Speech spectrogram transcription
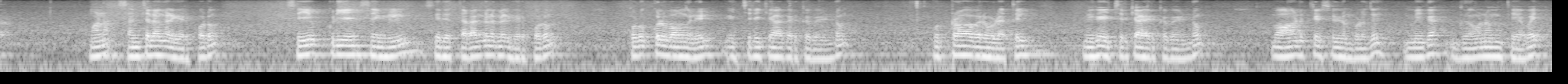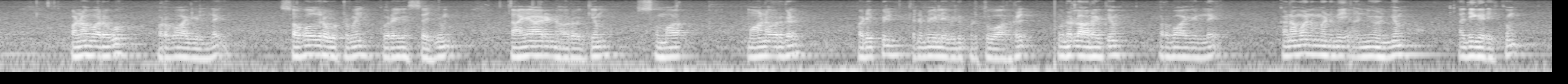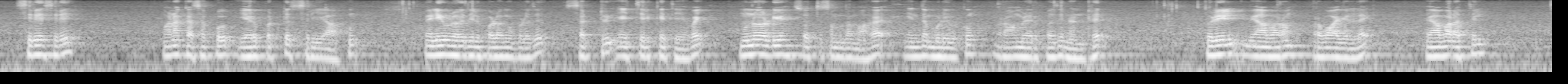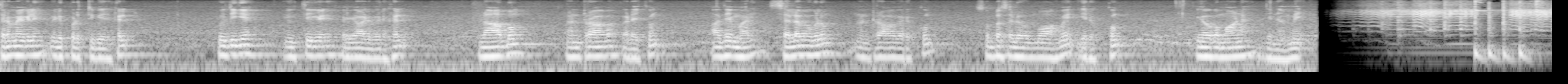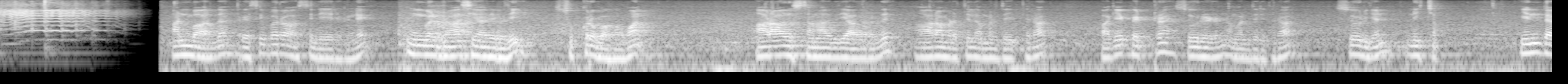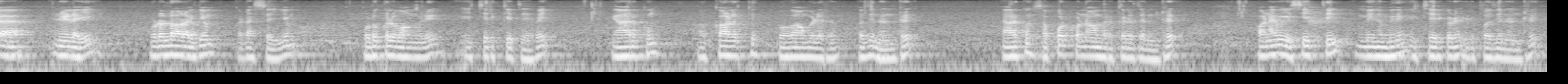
மன சஞ்சலங்கள் ஏற்படும். செய்யக்கூடிய விஷயங்களில் சிறு தடங்கல்கள் ஏற்படும். கொடுக்கல் வாங்கலில் எச்சரிக்கையாக இருக்க வேண்டும். உற்றாவரிடத்தில் மிக எச்சரிக்கையாக இருக்க வேண்டும். வாகனத்தில் செல்லும் பொழுது மிக கவனம் தேவை. பணவரவு பரவாயில்லை. சகோதர ஒற்றுமை குறைய செய்யும். தாயாரின் ஆரோக்கியம் சுமார். மாணவர்கள் படிப்பில் திறமைகளை வெளிப்படுத்துவார்கள். உடல் ஆரோக்கியம் பரவாயில்லை. கணவன் மனைவி அந்யோன்யம் அதிகரிக்கும். சிறு சிறு மனக்கசப்பு ஏற்பட்டு சரியாகும். வெளி உலகத்தில் பழங்கும் பொழுது சற்று எச்சரிக்கை தேவை. முன்னோருடைய சொத்து சம்பந்தமாக எந்த முடிவுக்கும் வராமல் இருப்பது நன்று. தொழில் வியாபாரம் பரவாயில்லை. வியாபாரத்தில் திறமைகளை வெளிப்படுத்துவீர்கள். புதிய யுக்திகளை கையாளுவீர்கள். லாபம் நன்றாக கிடைக்கும். அதே மாதிரி செலவுகளும் நன்றாக இருக்கும். சுப செலவுமாகவே இருக்கும். யோகமான தினமே. அன்பார்ந்த ரிசிபராசினியர்களே நேயர்களே உங்கள் ராசியாதிபதி சுக்கர பகவான் ஆறாவது ஸ்தானாதிபதியாகிறது. ஆறாம் இடத்தில் அமர்ந்திருக்கிறார். வகை பெற்ற சூரியனுடன் அமர்ந்திருக்கிறார். சூரியன் நீச்சம். இந்த நிலை உடல் ஆரோக்கியம் கட செய்யும் கொடுக்கல் வாங்கலில் எச்சரிக்கை தேவை. யாருக்கும் அக்காலத்து போகாமல் இருப்பது நன்று. யாருக்கும் சப்போர்ட் பண்ணாமல் இருக்கிறது நன்று. பண விஷயத்தில் மிக மிக எச்சரிக்கையுடன் இருப்பது நன்று.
